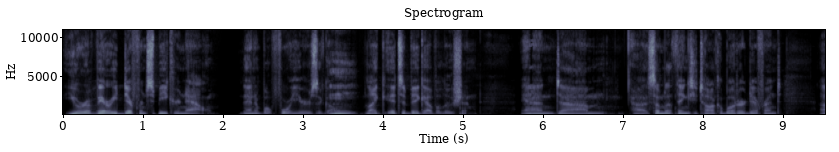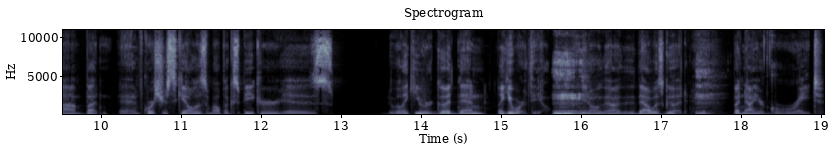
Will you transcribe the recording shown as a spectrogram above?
you're a very different speaker now than about four years ago. Mm. Like it's a big evolution, and um, uh, some of the things you talk about are different. Uh, but and of course, your skill as a public speaker is like you were good then, like you were Theo. you know uh, that was good, but now you're great,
